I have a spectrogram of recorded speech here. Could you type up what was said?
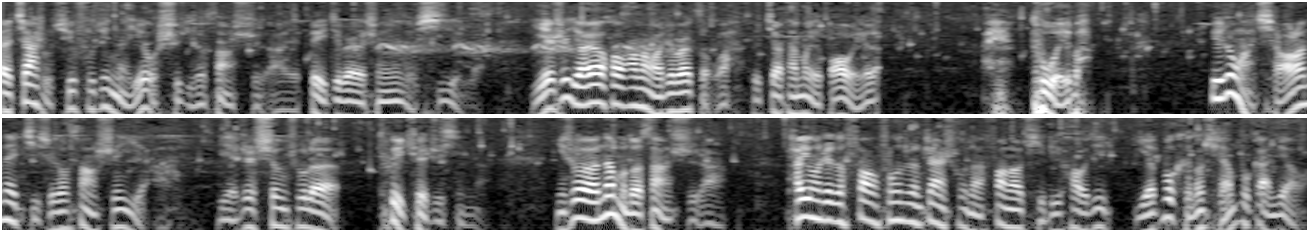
在家属区附近呢，也有十几个丧尸啊，也被这边的声音所吸引了，也是摇摇晃晃的往这边走啊，就将他们给包围了。哎呀，突围吧！岳仲啊，瞧了那几十头丧尸一眼啊，也是生出了退却之心了。你说那么多丧尸啊，他用这个放风筝战术呢，放到体力耗尽，也不可能全部干掉啊。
